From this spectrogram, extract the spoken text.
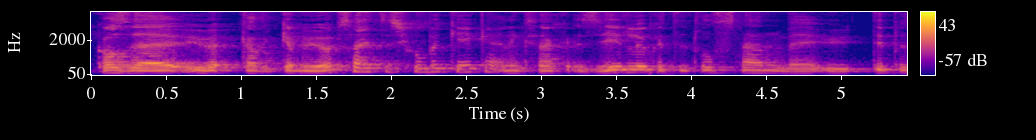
Ik, was, uh, uw, ik, had, ik, heb uw website eens goed bekeken en ik zag zeer leuke titels staan bij uw de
